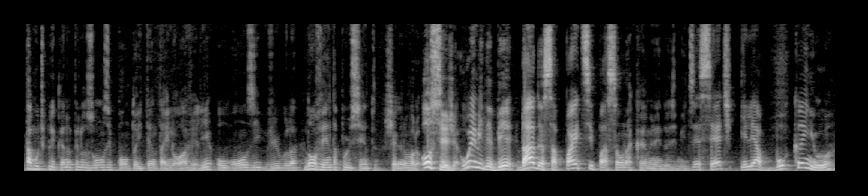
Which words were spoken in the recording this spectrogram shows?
tá multiplicando pelos 11,89 ali, ou 11,90% chega no valor. Ou seja, o MDB, dado essa participação na Câmara em 2017, ele abocanhou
